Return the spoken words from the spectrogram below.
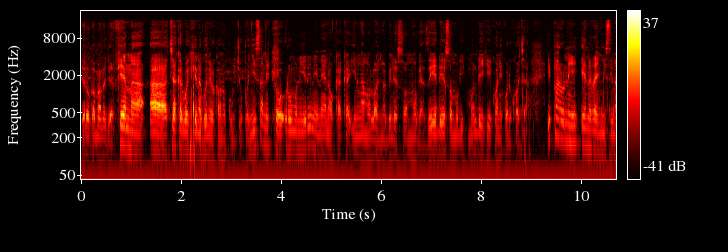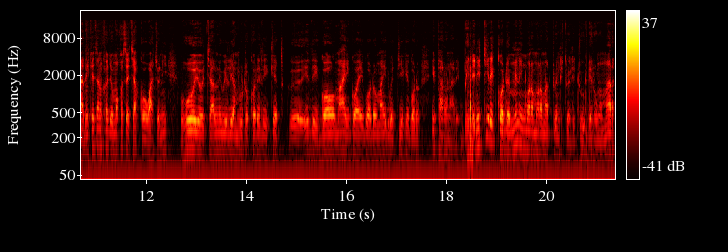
erokamano jeff kena uh, chak arwaki kena goni erokamano kuom chopo nyisa ni to romo ni eri ni neno kaka in ng'ama olony ma bende somo gazede somo gik mondiki koni kod kocha iparo ni en ranyisi nade nikech aneno ka jomoko osechako wacho ni hoyo chal ni william ruto koro idhi ket uh, idhi go ma igoye godo ma idwa tieke godo iparo nade bende nitiere kod meaning moro amora mar 2022 e romo mar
